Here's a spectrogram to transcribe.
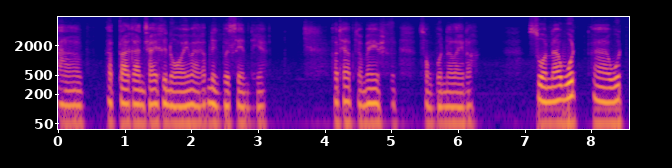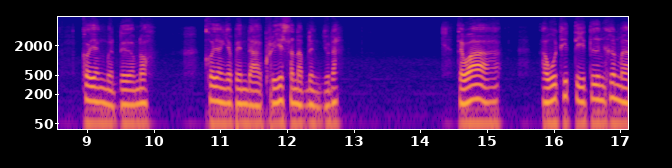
อ่าอัตราการใช้คือน้อยมากครับหนึ่งเปอร์เซ็นต์เนี้ยก็แทบจะไม่ส่งผลอะไรเนาะส่วนอาวุธอาวุธก็ยังเหมือนเดิมเนาะก็ยังจะเป็นดาบคริสสนับหนึ่งอยู่นะ แต่ว่าอาวุธที่ตีตื้นขึ้นมา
